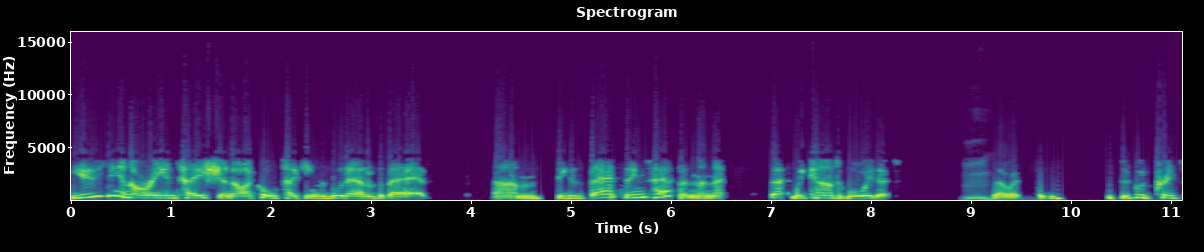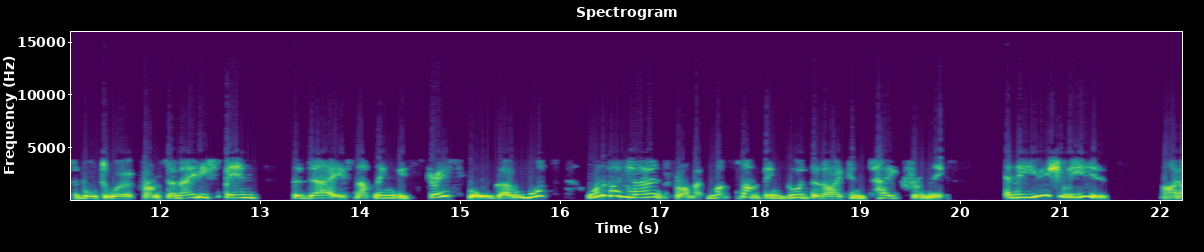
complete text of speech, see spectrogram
using an orientation I call taking the good out of the bad. Um, because bad things happen and that, that we can't avoid it. Mm. So it's, it's a good principle to work from. So maybe spend the day, if something is stressful, go, what's, what have I learned from it? What's something good that I can take from this? And there usually is. I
